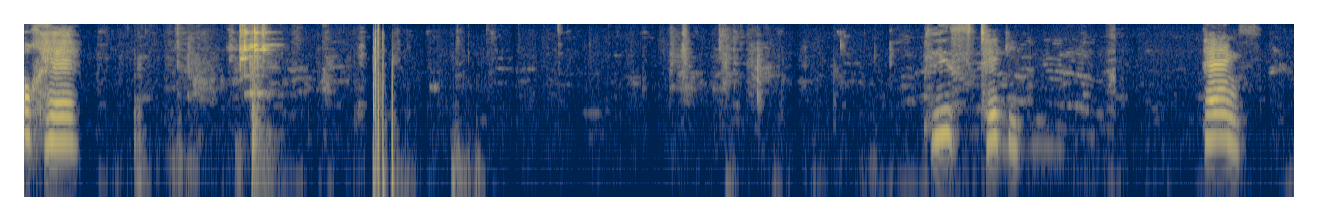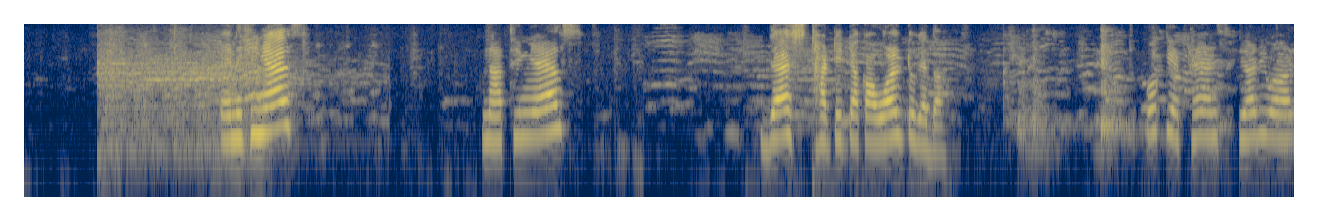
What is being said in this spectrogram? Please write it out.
Okay. Please take it. Thanks. Anything else? Nothing else? Just 30 taka all together. Okay, thanks. Here you are.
